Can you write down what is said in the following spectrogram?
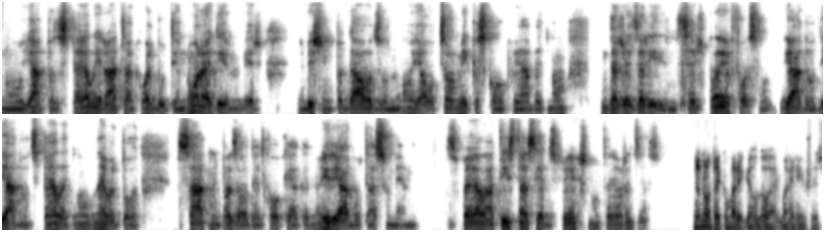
nu, jā, pa spēli ir ātrāk, varbūt tie noraidījumi ir bijis par daudz, un nu, jau caur mikroskopu, jā, bet nu, dažreiz arī sevišķi plēsofos jādod, jādod spēlēt. Nu, nevar to sākni pazaudēt kādā, kad nu, ir jābūt asuniem. Spēle attīstās, iet uz priekšu, nu, tad jau redzēs. Nu, noteikumi arī gal galā ir mainījušies.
